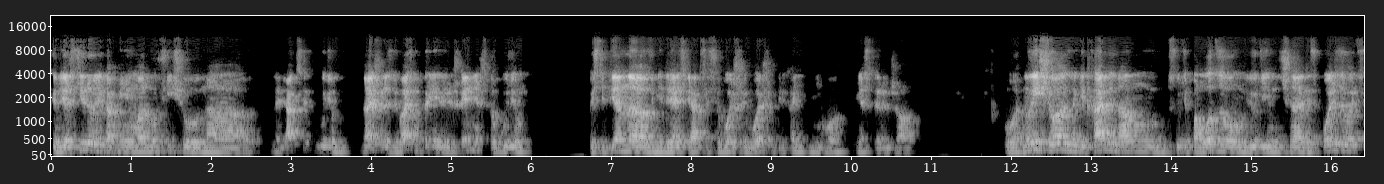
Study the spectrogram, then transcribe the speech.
конвертировали как минимум одну фичу на, на React, будем дальше развивать, мы приняли решение, что будем постепенно внедрять React все больше и больше, переходить на него вместо Java. Вот. Ну и еще на GitHub нам, судя по отзывам, люди начинают использовать,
